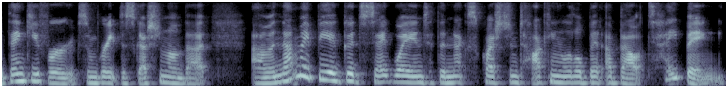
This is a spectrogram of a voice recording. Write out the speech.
interesting. Thank you for some great discussion on that. Um, and that might be a good segue into the next question, talking a little bit about typing.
